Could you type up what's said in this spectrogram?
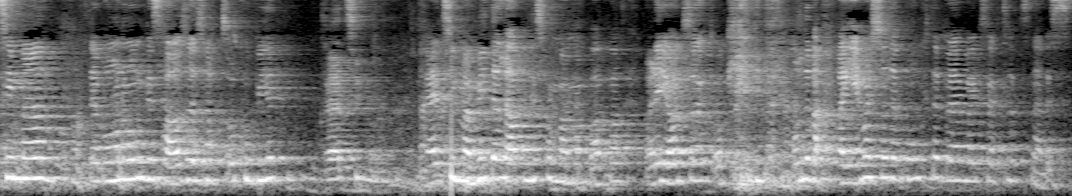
Zimmer der Wohnung, des Hauses habt ihr okkupiert? Drei Zimmer. Drei Zimmer mit Erlaubnis von Mama und Papa. Alle ja gesagt, okay. Wunderbar. War jemals so der Punkt dabei, wo ihr gesagt habt, nein, das,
